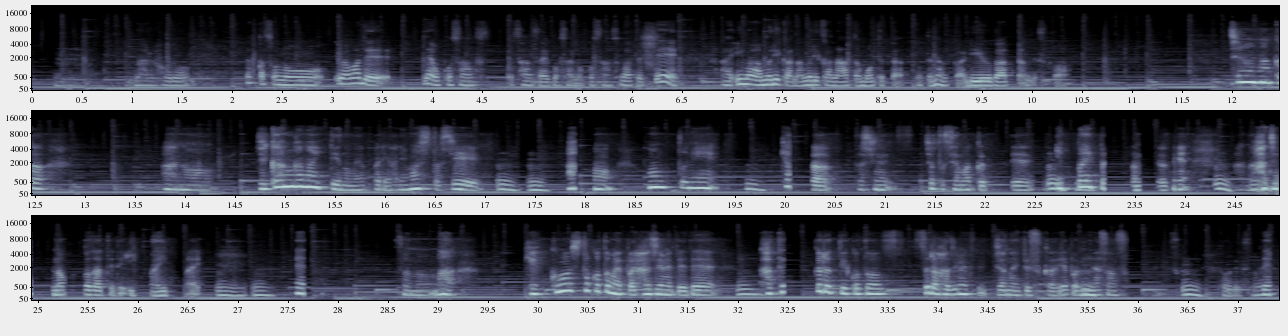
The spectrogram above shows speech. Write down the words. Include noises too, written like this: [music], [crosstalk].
ん、なるほど。なんかその今まで、ね、お子さん3歳5歳のお子さん育ててあ今は無理かな無理かなと思ってたのって何か理由があったんですか？もちろんなんかあの時間がないっていうのもやっぱりありましたし、うんうん、あの本当に、うん、キャパが私ちょっと狭くって、うんうん、いっぱいいっぱいなんですよね、うん、あの初めての子育てでいっぱいいっぱい。うんうん、でそのまあ結婚したこともやっぱり初めてで、うん、家庭作るっていうことすら初めてじゃないですか。やっぱ皆さんそうですか、うん、そうですね。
